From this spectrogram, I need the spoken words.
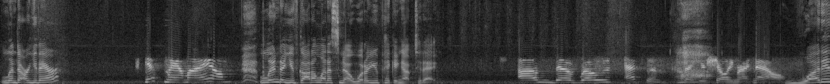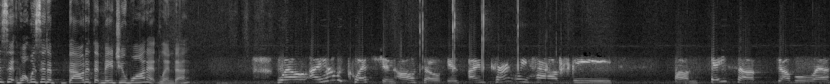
Linda, are you there? Yes, ma'am, I am. Linda, you've got to let us know. What are you picking up today? Um, the rose essence that you're showing right now. What is it? What was it about it that made you want it, Linda? Well, I have a question also. Is I currently have the um, Face Up Double S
